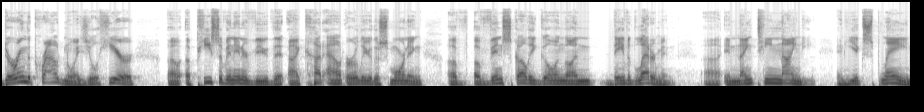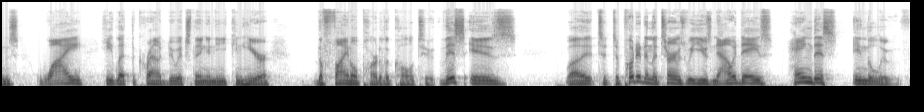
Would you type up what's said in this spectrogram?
during the crowd noise, you'll hear a piece of an interview that I cut out earlier this morning of, of Vin Scully going on David Letterman uh, in 1990. And he explains why he let the crowd do its thing. And you can hear the final part of the call, too. This is, well, to, to put it in the terms we use nowadays, hang this in the Louvre.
